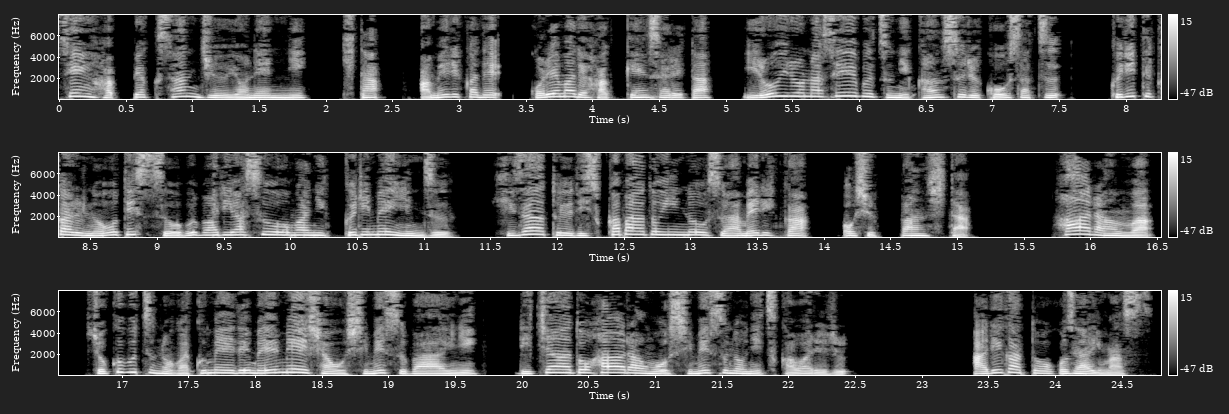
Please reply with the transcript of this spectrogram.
1834年に北アメリカでこれまで発見されたいろいろな生物に関する考察、 Critical Notices of Various Organic Remains Hitherto Discovered in North America を出版した。ハーランは植物の学名で命名者を示す場合に、リチャード・ハーランを示すのに使われる。ありがとうございます。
